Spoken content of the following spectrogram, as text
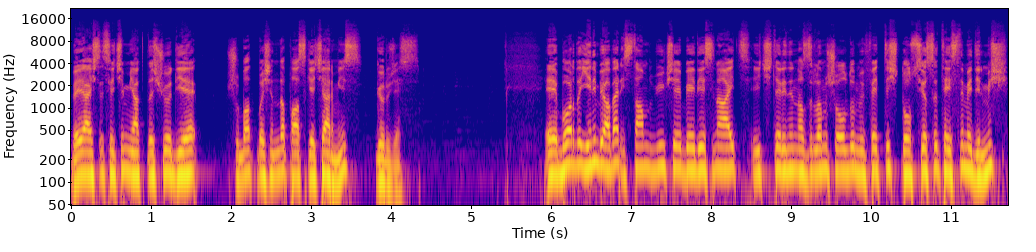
Veya işte seçim yaklaşıyor diye Şubat başında pas geçer miyiz göreceğiz. E, bu arada yeni bir haber İstanbul Büyükşehir Belediyesi'ne ait İçişleri'nin hazırlamış olduğu müfettiş dosyası teslim edilmiş.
